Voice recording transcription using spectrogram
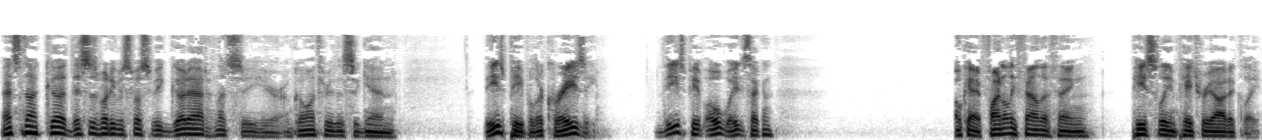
That's not good. This is what he was supposed to be good at. Let's see here. I'm going through this again. These people are crazy. These people. Oh, wait a second. Okay, I finally found the thing peacefully and patriotically.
